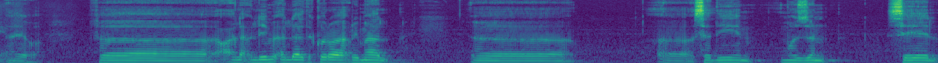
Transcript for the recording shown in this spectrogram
أيوة. أيوه. ف اللي أذكره رمال آه، آه، سديم مزن سيل.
